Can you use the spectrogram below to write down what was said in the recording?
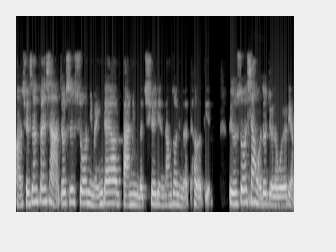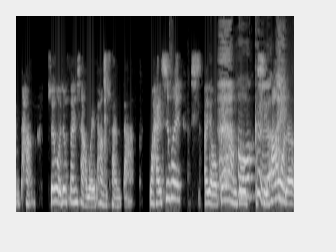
呃学生分享，就是说你们应该要把你们的缺点当做你们的特点。比如说，像我就觉得我有点胖，嗯、所以我就分享微胖穿搭。我还是会呃有非常多喜欢我的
